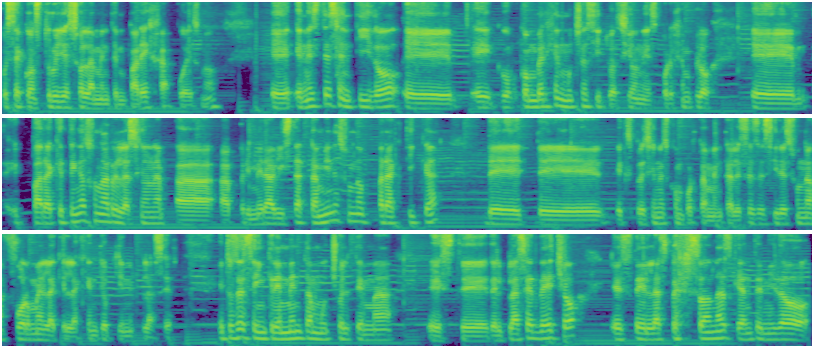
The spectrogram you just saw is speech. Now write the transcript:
pues se construye solamente en pareja, pues, ¿no? Eh, en este sentido, eh, eh, co- convergen muchas situaciones. Por ejemplo, eh, para que tengas una relación a primera vista, también es una práctica de, expresiones comportamentales, es decir, es una forma en la que la gente obtiene placer. Entonces se incrementa mucho el tema este, del placer. De hecho, este, las personas que han tenido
